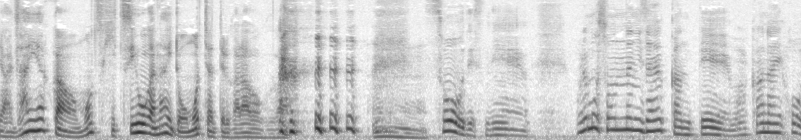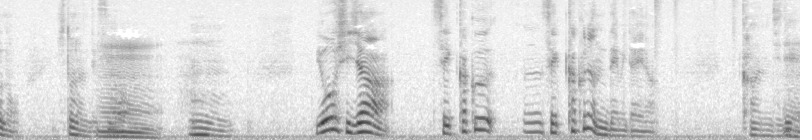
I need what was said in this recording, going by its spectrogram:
や罪悪感を持つ必要がないと思っちゃってるから僕が。うん。そうですね俺もそんなに罪悪感って湧かない方の人なんですよ、うん。うん、よしじゃあせっかくうんせっかくなんでみたいな感じで、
